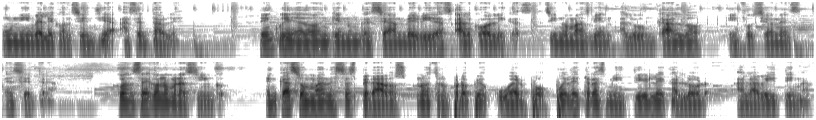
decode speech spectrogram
un nivel de conciencia aceptable. Ten cuidado en que nunca sean bebidas alcohólicas, sino más bien algún caldo, infusiones, etc. Consejo número 5. En casos más desesperados, nuestro propio cuerpo puede transmitirle calor a la víctima.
